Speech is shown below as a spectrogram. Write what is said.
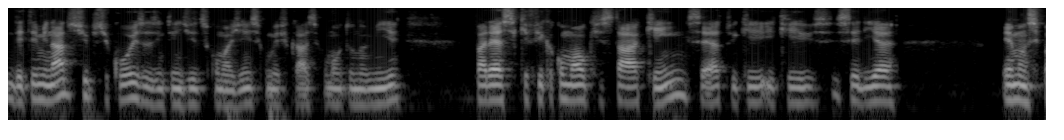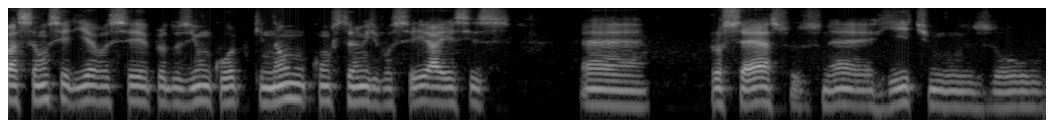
determinados tipos de coisas entendidos como agência, como eficácia, como autonomia, parece que fica como algo que está aquém, certo? E que, e que seria emancipação seria você produzir um corpo que não constrange você a esses é, processos, né, ritmos ou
